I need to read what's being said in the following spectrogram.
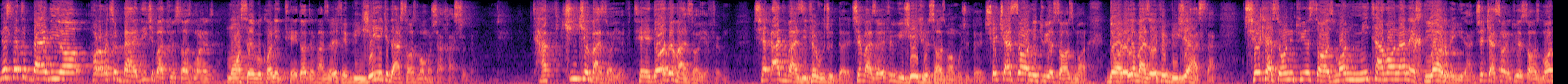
نسبت بعدی یا پارامتر بعدی که باید توی سازمانت محاسبه بکنید تعداد وظایف ویژه‌ای که در سازمان مشخص شده. تفکیک وظایف تعداد وظایفمون. چقدر وظیفه وجود داره؟ چه وظایف ویژه‌ای توی سازمان وجود داره؟ چه کسانی توی سازمان دارای وظایف ویژه هستن؟ چه کسانی توی سازمان می‌توانن اختیار بگیرن؟ چه کسانی توی سازمان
